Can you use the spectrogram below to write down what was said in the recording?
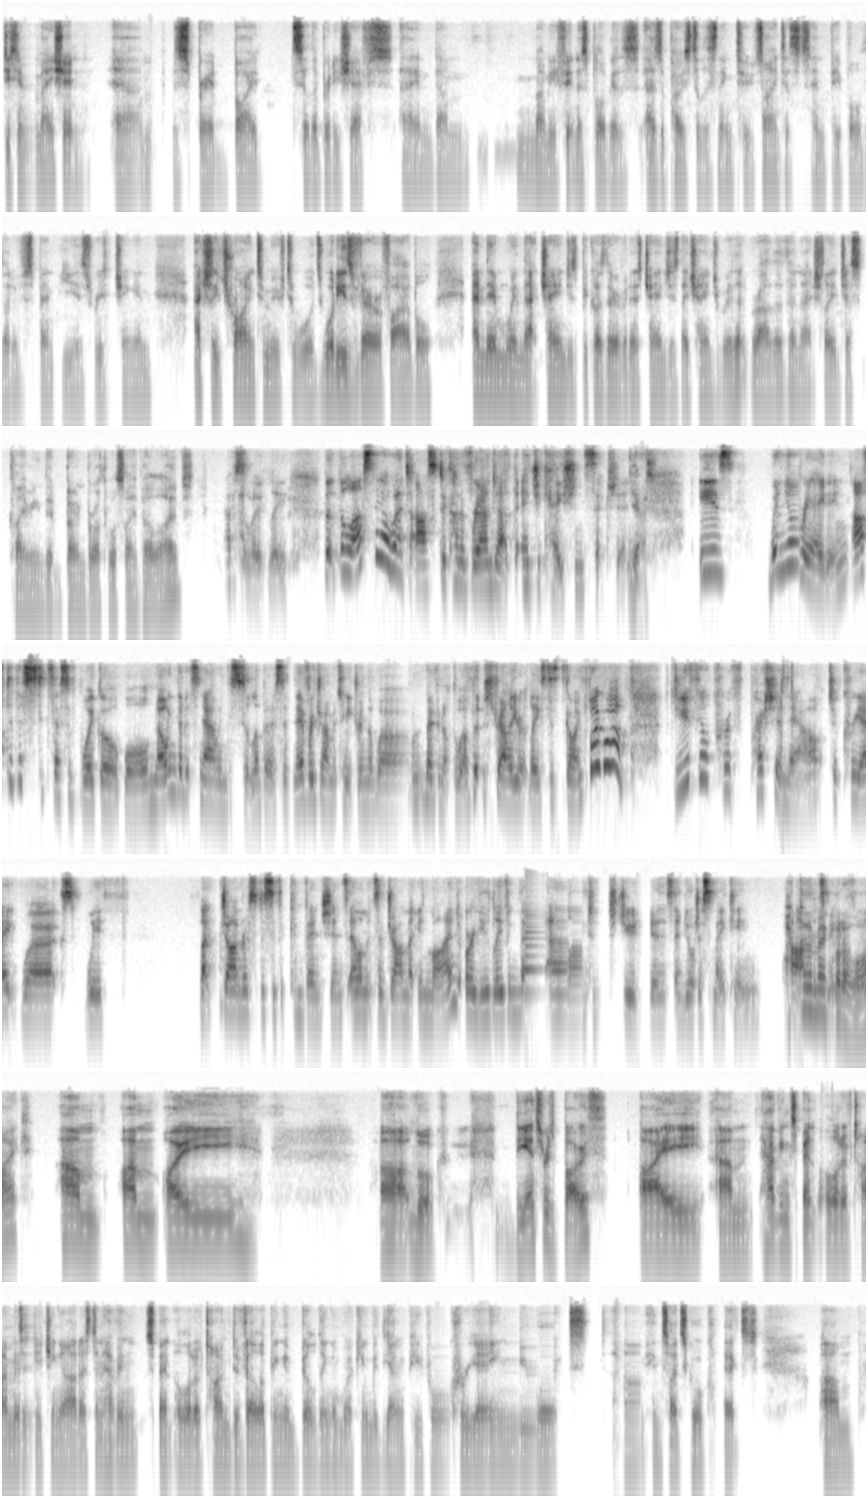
disinformation um, spread by celebrity chefs and um, mummy fitness bloggers as opposed to listening to scientists and people that have spent years researching and actually trying to move towards what is verifiable. And then when that changes because their evidence changes they change with it rather than actually just claiming that bone broth will save our lives. Absolutely. The, the last thing i wanted to ask to kind of round out the education section yes is when you're creating, after the success of Boy Girl Wall, knowing that it's now in the syllabus and every drama teacher in the world, maybe not the world, but Australia at least, is going, Boy Girl Wall, do you feel pr- pressure now to create works with like genre specific conventions, elements of drama in mind, or are you leaving that outline to students and you're just making? I kind of make meaningful? what I like. Um, um, I, uh, look, the answer is both. I, um, having spent a lot of time as a teaching artist and having spent a lot of time developing and building and working with young people, creating new works um, inside school contexts, um,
